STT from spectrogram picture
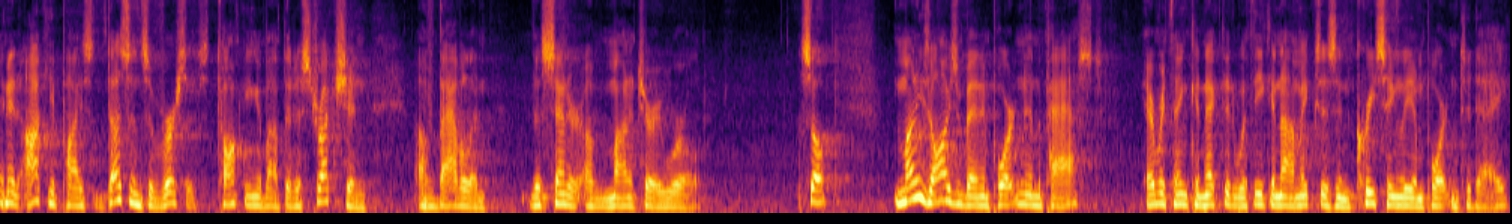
and it occupies dozens of verses talking about the destruction of Babylon, the center of the monetary world. So, money's always been important in the past. Everything connected with economics is increasingly important today.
